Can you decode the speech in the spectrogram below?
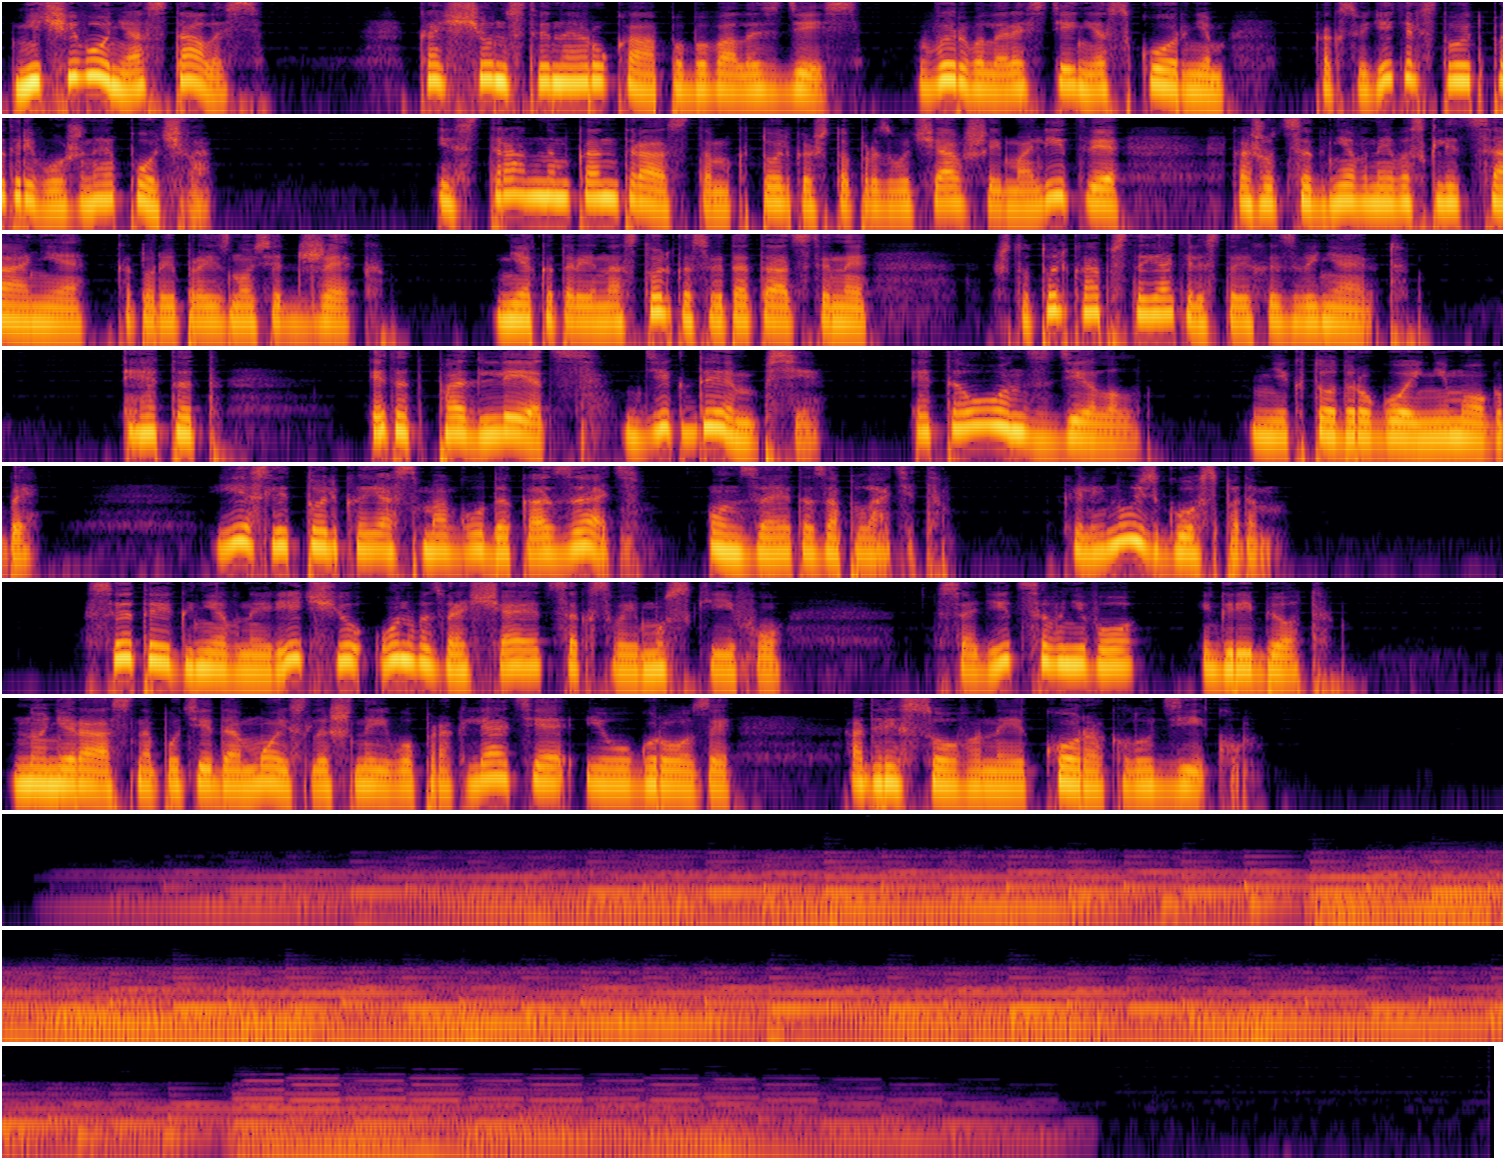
Ничего не осталось. Кощунственная рука побывала здесь, вырвала растение с корнем, как свидетельствует потревоженная почва. И странным контрастом к только что прозвучавшей молитве кажутся гневные восклицания, которые произносит Джек. Некоторые настолько святотатственны, что только обстоятельства их извиняют. Этот... этот подлец, Дик Демпси, это он сделал. Никто другой не мог бы. Если только я смогу доказать, он за это заплатит. Клянусь Господом. С этой гневной речью он возвращается к своему скифу, садится в него и гребет. Но не раз на пути домой слышны его проклятия и угрозы — адресованные Кораклу Дику.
